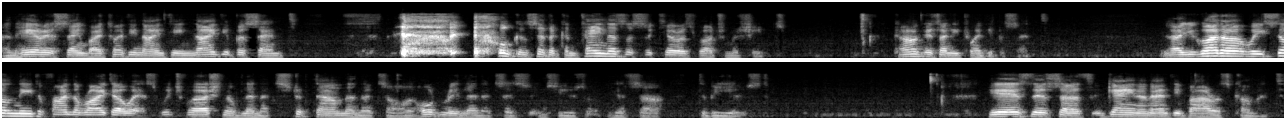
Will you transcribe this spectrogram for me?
And here it's saying by 2019, 90% will consider containers as secure as virtual machines. Currently, it's only 20%. Now you gotta, we still need to find the right OS. Which version of Linux, stripped down Linux or ordinary Linux is, is, used, is uh, to be used. Here's this, uh, again, an antivirus comment.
